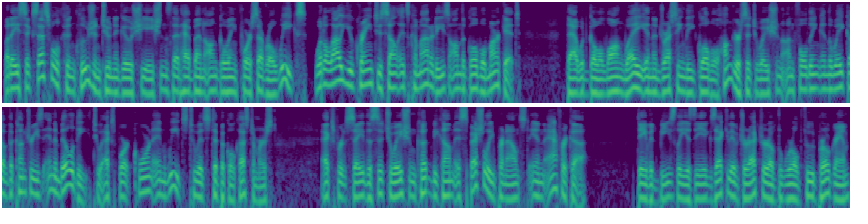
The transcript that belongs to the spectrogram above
but a successful conclusion to negotiations that have been ongoing for several weeks would allow Ukraine to sell its commodities on the global market. That would go a long way in addressing the global hunger situation unfolding in the wake of the country's inability to export corn and wheat to its typical customers. Experts say the situation could become especially pronounced in Africa. David Beasley is the executive director of the World Food Program.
